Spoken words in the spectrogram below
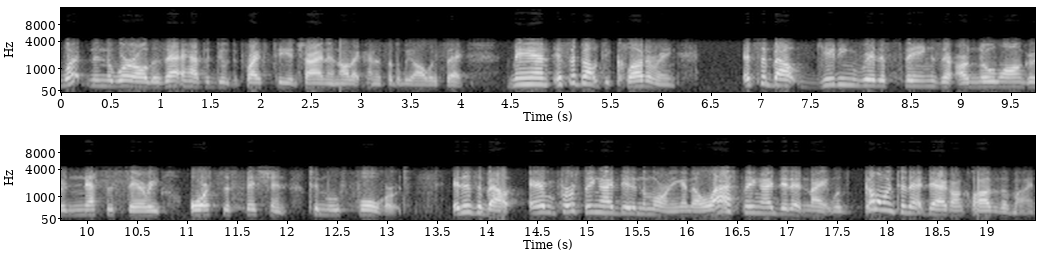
what in the world does that have to do with the price of tea in China and all that kind of stuff that we always say? Man, it's about decluttering. It's about getting rid of things that are no longer necessary or sufficient to move forward. It is about every first thing I did in the morning and the last thing I did at night was go into that daggone closet of mine.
